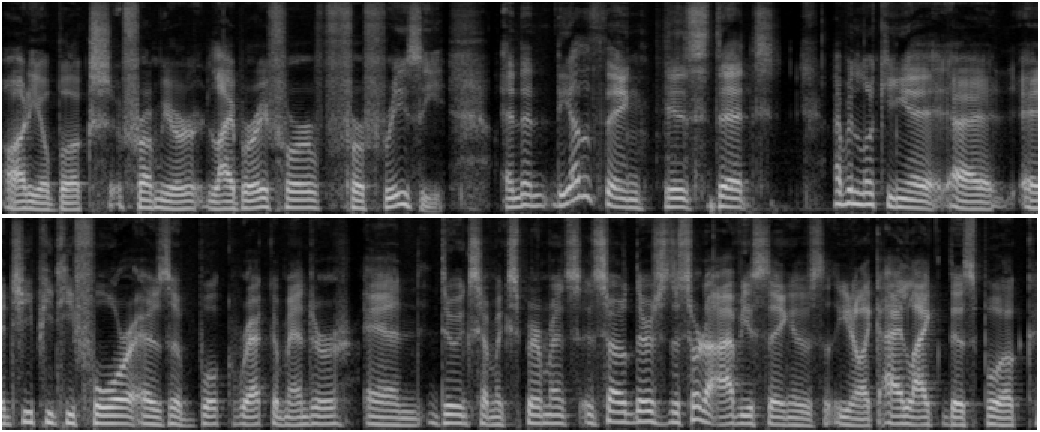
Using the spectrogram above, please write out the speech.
audio books from your library for for freezy. And then the other thing is that I've been looking at, uh, at GPT-4 as a book recommender and doing some experiments. And so there's the sort of obvious thing is, you know, like I like this book,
